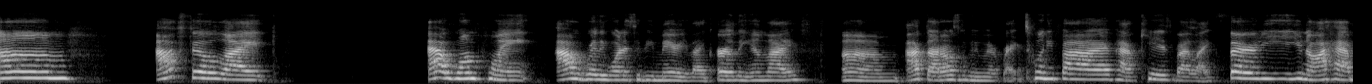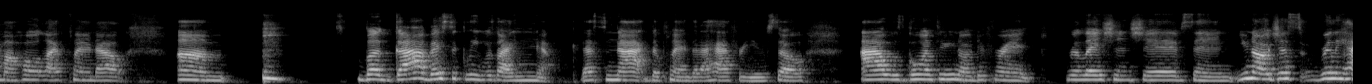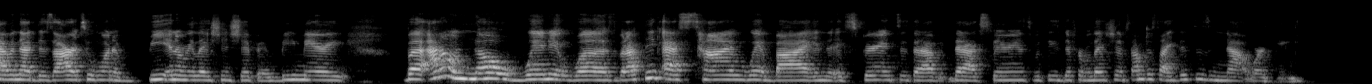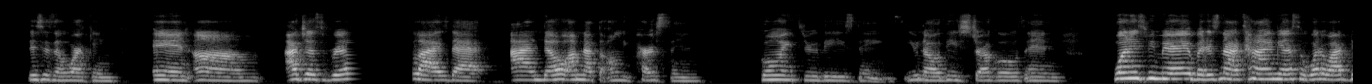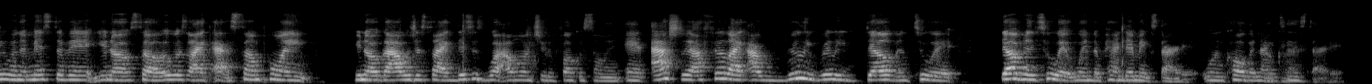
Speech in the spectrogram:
um, I feel like at one point I really wanted to be married like early in life. Um, I thought I was gonna be married by 25, have kids by like 30. You know, I had my whole life planned out. Um, but God basically was like, no, that's not the plan that I have for you. So I was going through, you know, different relationships and you know just really having that desire to want to be in a relationship and be married. But i don't know when it was but i think as time went by and the experiences that i that i experienced with these different relationships i'm just like this is not working. This isn't working. And um i just realized that i know i'm not the only person going through these things you know these struggles. And wanting to be married, but it's not time yet. So what do I do in the midst of it? You know, so it was like at some point, you know, God was just like, this is what I want you to focus on. And actually, I feel like I really, really delved into it, delved into it when the pandemic started, when COVID 19 okay. started.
